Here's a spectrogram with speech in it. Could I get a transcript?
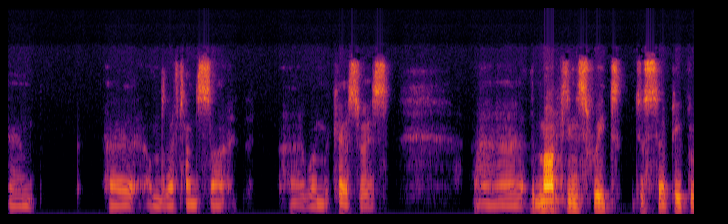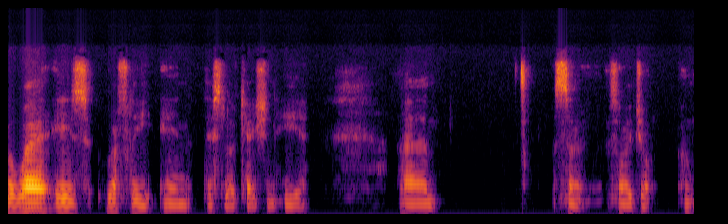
hand, on the left hand side when the cursor is. Uh, the marketing suite, just so people are aware, is roughly in this location here. Um, so, sorry, John. Oh,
